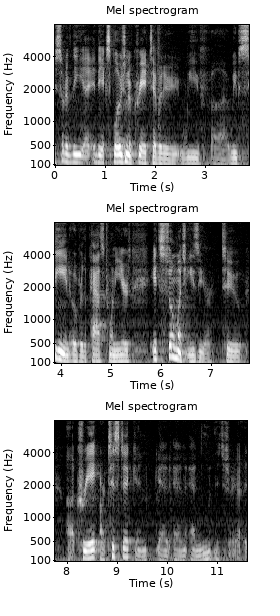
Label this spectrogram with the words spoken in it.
sort of the, uh, the explosion of creativity we've, uh, we've seen over the past 20 years. It's so much easier to uh, create artistic and, and, and, and, uh,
